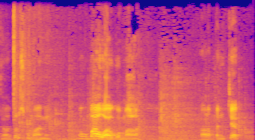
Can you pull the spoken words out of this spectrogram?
Nah terus ke mana? Oh ke bawah gua malah. Malah pencet.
